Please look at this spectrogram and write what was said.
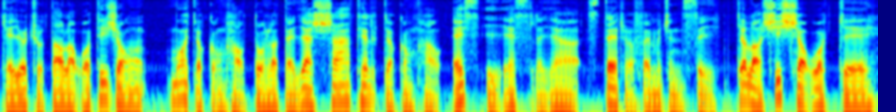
cái yêu chủ tao là ở tí rong mua cho công hậu tôi là tại gia sa, thế cho công hậu SES là gia state of emergency. Cho là xí sợ ở cái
